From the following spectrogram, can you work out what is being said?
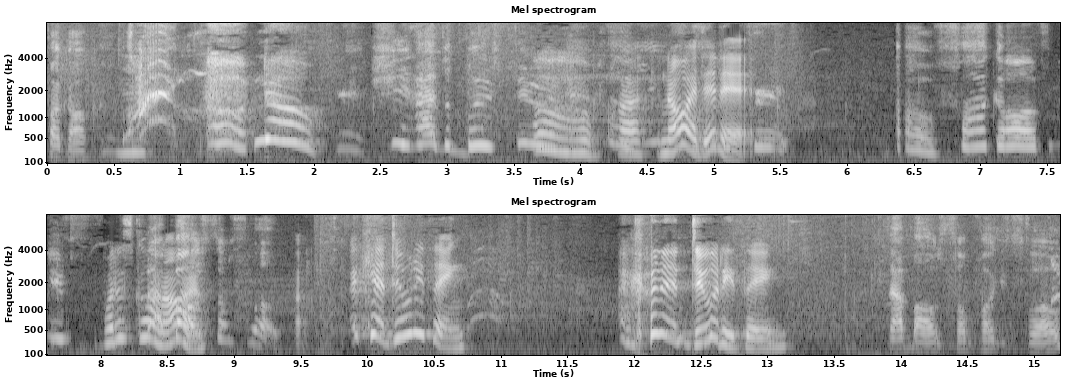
Fuck off. Oh no! She had the boost too. Oh fuck! Oh, no, I didn't. Oh, fuck off. You What is going that on? so slow. I can't do anything. I couldn't do anything. That ball's so fucking slow.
